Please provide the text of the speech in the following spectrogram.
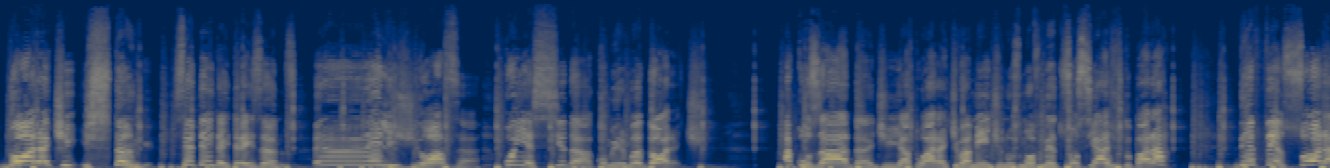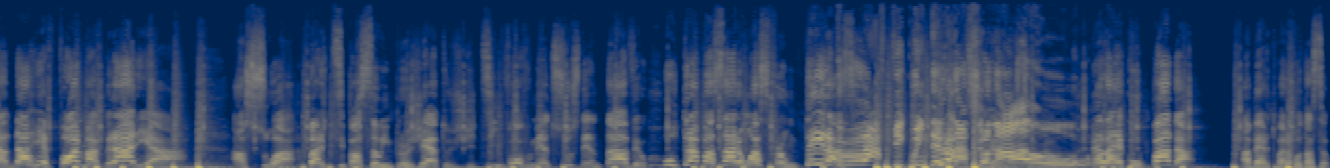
Dorothy Stang, 73 anos, religiosa, conhecida como Irmã Dorothy. Acusada de atuar ativamente nos movimentos sociais do Pará, defensora da reforma agrária. A sua participação em projetos de desenvolvimento sustentável ultrapassaram as fronteiras. Tráfico internacional! Ela é culpada? Aberto para votação.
